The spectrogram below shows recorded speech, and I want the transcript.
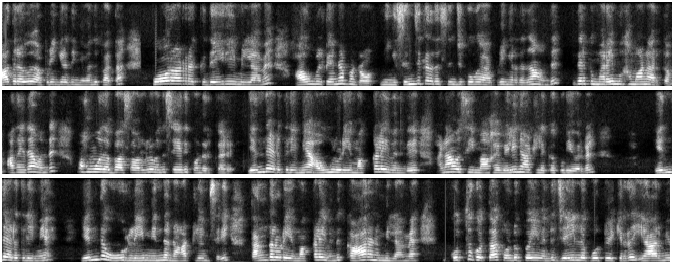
ஆதரவு அப்படிங்கிறது இங்க வந்து பார்த்தா போராடுறதுக்கு தைரியம் இல்லாம அவங்கள்ட்ட என்ன பண்றோம்? நீங்க செஞ்சுக்கிறத செஞ்சுக்கோங்க அப்படிங்கறது தான் வந்து இதற்கு மறைமுகமான அர்த்தம். அதை தான் வந்து முகமது அப்பாஸ் அவர்களும் வந்து செய்து கொண்டிருக்காரு. எந்த இடத்துலையுமே அவங்களுடைய மக்களை வந்து அனாவசியமாக வெளிநாட்டில் இருக்கக்கூடியவர்கள் எந்த இடத்துலையுமே எந்த ஊர்லயும் எந்த நாட்டிலையும் சரி தங்களுடைய மக்களை வந்து காரணம் இல்லாம கொத்து கொத்தா கொண்டு போய் வந்து ஜெயில போட்டு வைக்கிறத யாருமே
